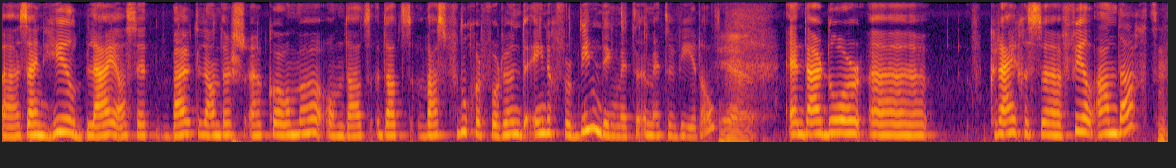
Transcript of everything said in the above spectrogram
uh, zijn heel blij als er buitenlanders uh, komen. Omdat dat was vroeger voor hun de enige verbinding met de, met de wereld. Ja. En daardoor uh, krijgen ze veel aandacht. Mhm.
